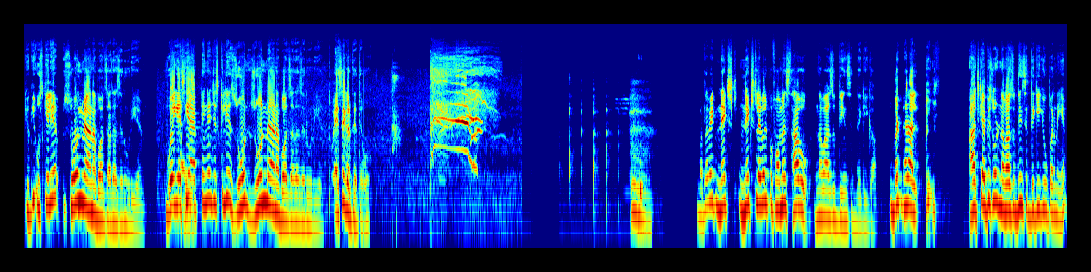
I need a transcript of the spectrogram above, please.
क्योंकि उसके लिए जोन में आना बहुत ज़्यादा ज़रूरी है। वो एक ऐसी हाँ एक्टिंग है जिसके लिए जोन जोन में आना बहुत ज़्यादा ज़रूरी है। तो ऐसे करते थे वो। मतलब एक नेक्स्ट नेक्स्ट लेवल परफॉर्मेंस था वो, नवाजुद्दीन सिद्दीकी का। बट बहरहाल, आज का एपिसोड नवाजुद्दीन सिद्दीकी के ऊपर नहीं है।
